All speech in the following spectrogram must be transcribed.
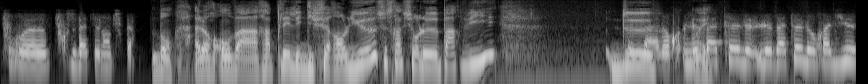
pour euh, pour ce battle en tout cas. Bon, alors on va rappeler les différents lieux. Ce sera sur le parvis de. Alors le ouais. battle, le battle aura lieu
